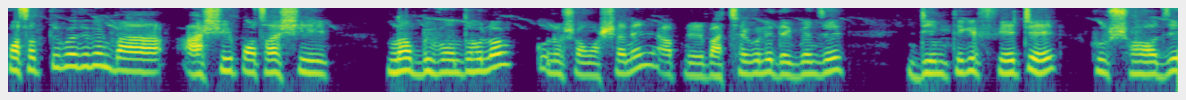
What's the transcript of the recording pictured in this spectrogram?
পঁচাত্তর করে দেবেন বা আশি, পঁচাশি, নব্বই পর্যন্ত হলেও কোনো সমস্যা নেই। আপনার বাচ্চাগুলি দেখবেন যে ডিম থেকে ফেটে খুব সহজে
